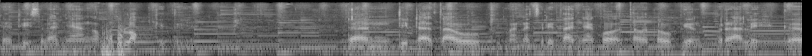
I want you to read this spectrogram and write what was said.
jadi istilahnya ngevlog gitu ya. Dan tidak tahu gimana ceritanya kok tahu-tahu beralih ke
